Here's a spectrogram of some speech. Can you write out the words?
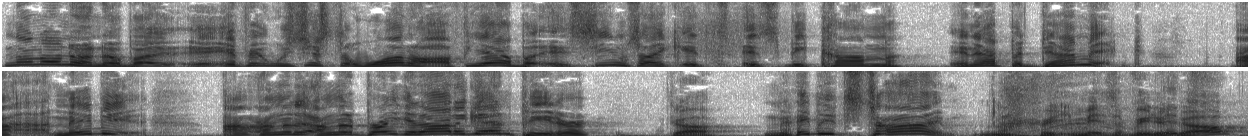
No, no, no, no. But if it was just a one-off, yeah. But it seems like it's it's become an epidemic. Uh, maybe I- I'm gonna I'm gonna break it out again, Peter. Go. Maybe it's time. For, you- for you to go?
